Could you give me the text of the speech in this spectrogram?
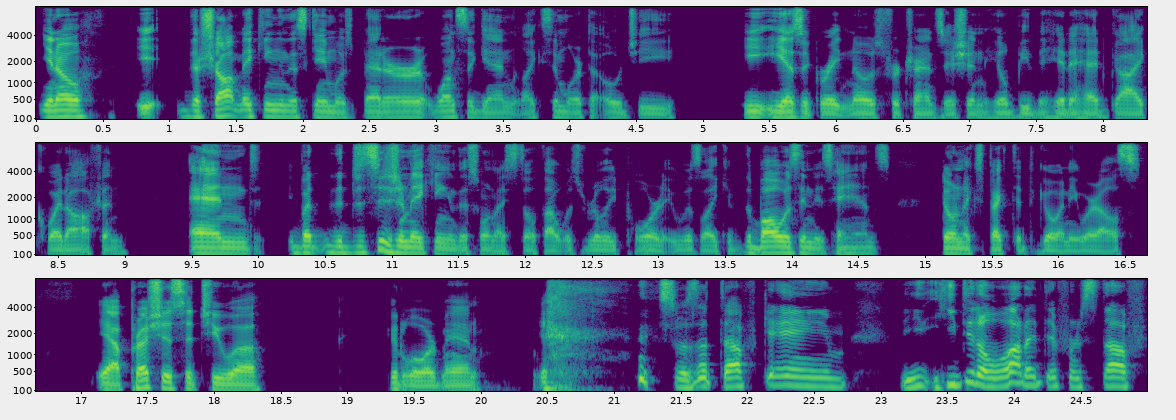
you know, it, the shot making in this game was better. Once again, like similar to OG, he he has a great nose for transition. He'll be the hit ahead guy quite often. And but the decision making in this one I still thought was really poor. It was like if the ball was in his hands, don't expect it to go anywhere else. Yeah, Precious Achiuwa. Good lord, man. this was a tough game. He he did a lot of different stuff,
